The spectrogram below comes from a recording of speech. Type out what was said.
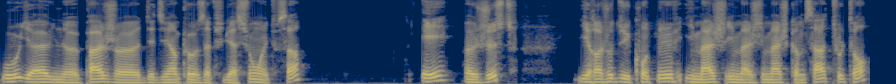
où il y a une page dédiée un peu aux affiliations et tout ça. Et juste, il rajoute du contenu, image, image, image comme ça, tout le temps.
